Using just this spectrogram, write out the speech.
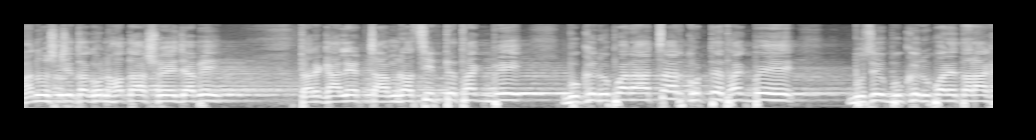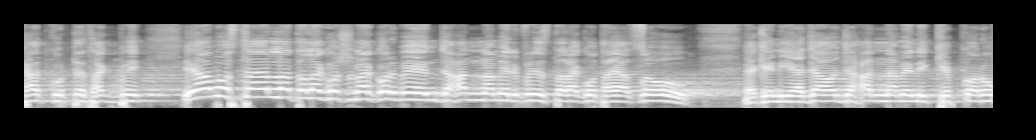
মানুষটি তখন হতাশ হয়ে যাবে। তার গালের চামড়া ছিঁড়তে থাকবে, বুকের উপরে আচার করতে থাকবে, বুঝে বুকের উপরে তার আঘাত করতে থাকবে। এ অবস্থায় আল্লাহ তালা ঘোষণা করবেন জাহান নামের ফ্রেজ তারা কোথায় আসো একে নিয়ে যাও জাহান নামে নিক্ষেপ করো।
